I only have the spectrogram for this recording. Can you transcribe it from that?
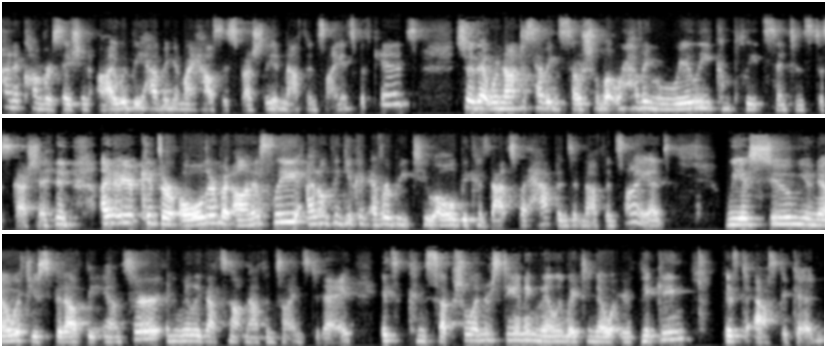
kind of conversation i would be having in my house especially in math and science with kids so that we're not just having social but we're having really complete sentence discussion. I know your kids are older but honestly i don't think you can ever be too old because that's what happens in math and science we assume you know if you spit out the answer, and really that's not math and science today. It's conceptual understanding. The only way to know what you're thinking is to ask a kid.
